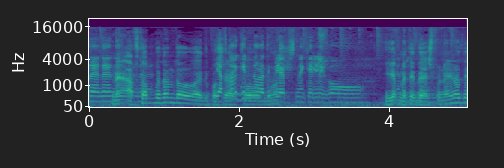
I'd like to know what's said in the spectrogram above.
Ναι, ναι, ναι. Ναι, ναι, αυτό ναι. που ήταν το Γι' εντυπωσιακό. αυτό εκείνη την ώρα την όμως, βλέπεις είναι και λίγο. για- με τη Δέσποινα είναι ότι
